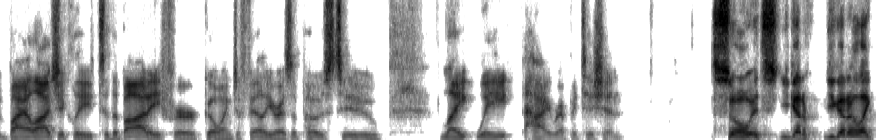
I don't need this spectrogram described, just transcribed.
biologically to the body for going to failure as opposed to lightweight high repetition? So it's you gotta you gotta like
